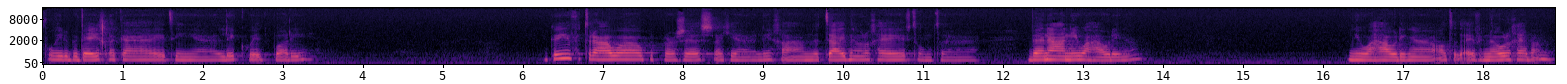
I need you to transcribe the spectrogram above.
Voel je de bewegelijkheid in je liquid body. kun je vertrouwen op het proces dat je lichaam de tijd nodig heeft om te wennen aan nieuwe houdingen. Nieuwe houdingen altijd even nodig hebben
